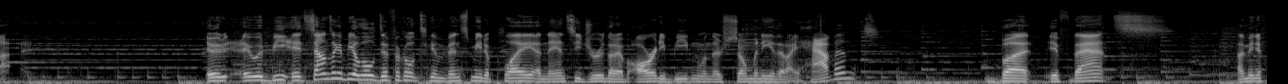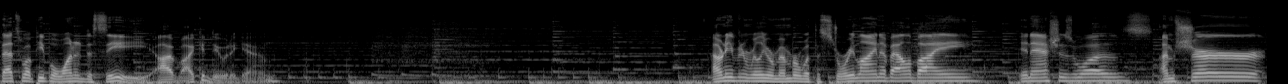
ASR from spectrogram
I- It, it would be. It sounds like it'd be a little difficult to convince me to play a Nancy Drew that I've already beaten when there's so many that I haven't. But if that's. I mean, if that's what people wanted to see, I, I could do it again. I don't even really remember what the storyline of Alibi in Ashes was. I'm sure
